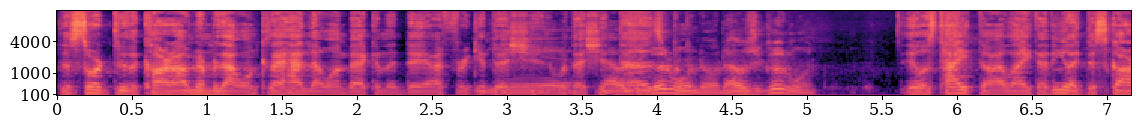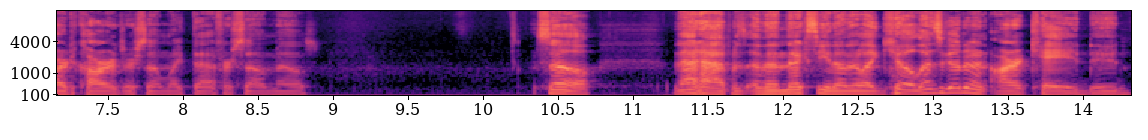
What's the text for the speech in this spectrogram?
the sword through the card. I remember that one because I had that one back in the day. I forget that shit. What that shit that does. was a good one though. That was a good one. It was tight though. I liked. I think like discard cards or something like that for something else. So that happens, and then next thing you know, they're like, "Yo, let's go to an arcade, dude."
